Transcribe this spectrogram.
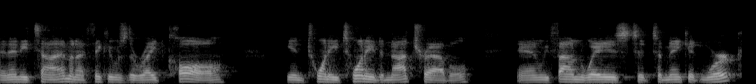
at any time. And I think it was the right call in 2020 to not travel. And we found ways to, to make it work.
